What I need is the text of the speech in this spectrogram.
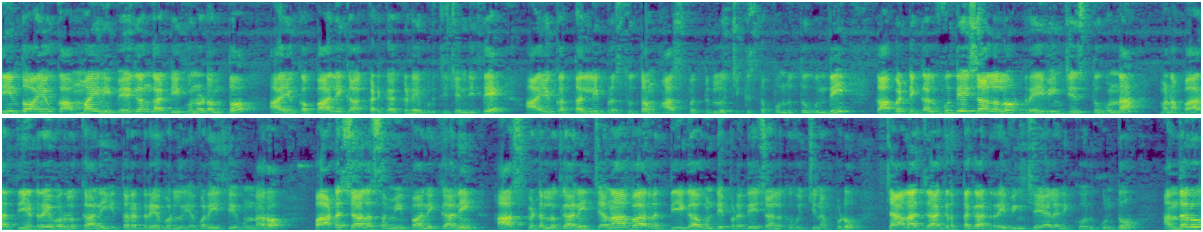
దీంతో ఆ యొక్క అమ్మాయిని వేగంగా ఢీకొనడంతో ఆ యొక్క బాలిక అక్కడికక్కడే మృతి చెందితే ఆ యొక్క తల్లి ప్రస్తుతం ఆసుపత్రిలో చికిత్స పొందుతూ ఉంది. కాబట్టి గల్ఫ్ దేశాలలో డ్రైవింగ్ చేస్తూ ఉన్న మన భారతీయ డ్రైవర్లు కానీ ఇతర డ్రైవర్లు ఎవరైతే ఉన్నారో పాఠశాల సమీపానికి కానీ హాస్పిటల్ కానీ జనాభా రద్దీగా ఉండే ప్రదేశాలకు వచ్చినప్పుడు చాలా జాగ్రత్తగా డ్రైవింగ్ చేయాలని కోరుకుంటూ అందరూ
